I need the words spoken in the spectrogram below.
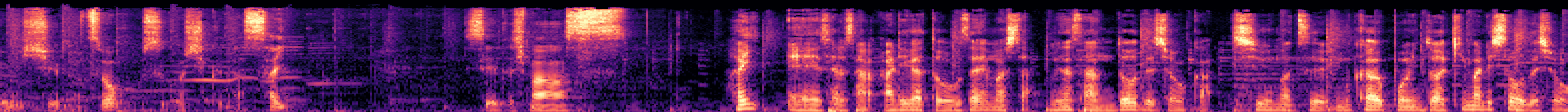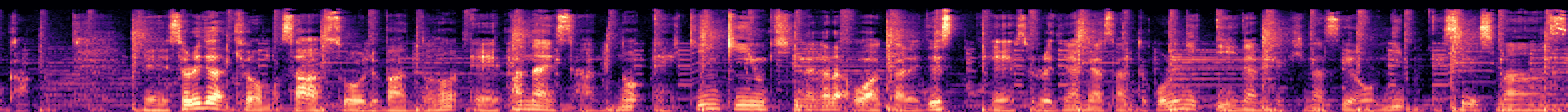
良い週末をお過ごしください。失礼いたします。はい、えー、サルさんありがとうございました。皆さんどうでしょうか？週末向かうポイントは決まりそうでしょうか？えー、それでは今日もサーソウルバンドの、えー、パナイさんの、えー、キンキンを聞きながらお別れです、えー、それでは皆さんのところにいい波が来ますように、失礼します。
